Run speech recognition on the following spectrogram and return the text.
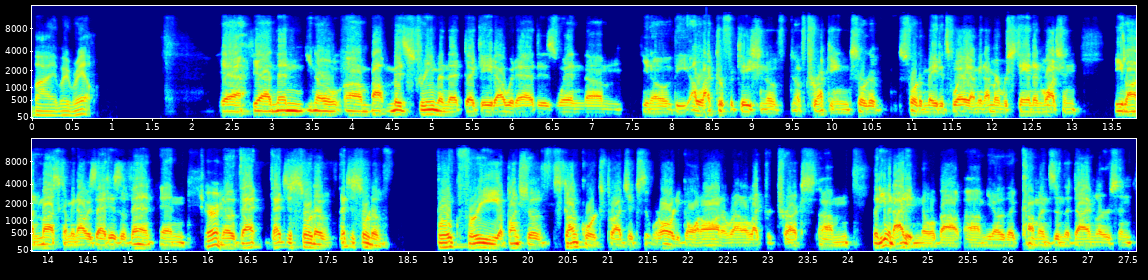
by by rail. Yeah, yeah, and then you know um, about midstream in that decade, I would add is when um, you know the electrification of of trucking sort of sort of made its way. I mean, I remember standing watching Elon Musk. I mean, I was at his event, and sure. you know that that just sort of that just sort of broke free a bunch of skunk works projects that were already going on around electric trucks um, that even I didn't know about. Um, you know, the Cummins and the Daimlers and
